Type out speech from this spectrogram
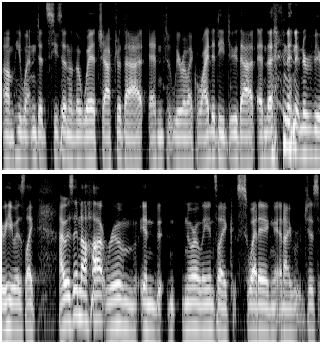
Um, he went and did Season of the Witch after that, and we were like, "Why did he do that?" And then in an interview, he was like, "I was in a hot room in New Orleans, like sweating, and I just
